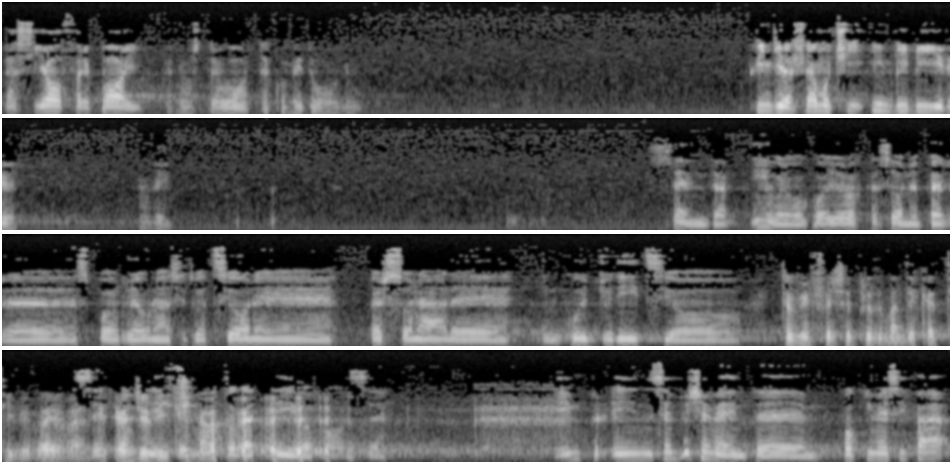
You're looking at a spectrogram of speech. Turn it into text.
la si offre poi a nostra volta come dono. Quindi lasciamoci imbibire. Vabbè. Senta, io volevo cogliere l'occasione per eh, esporre una situazione personale in cui il giudizio tu mi fai sempre domande cattive, vai avanti, è, è un giudizio. È molto cattivo forse. In, in, semplicemente pochi mesi fa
